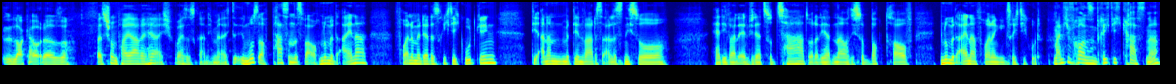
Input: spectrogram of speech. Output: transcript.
locker oder so. Das ist schon ein paar Jahre her, ich weiß es gar nicht mehr. Es muss auch passen. Das war auch nur mit einer Freundin, mit der das richtig gut ging. Die anderen, mit denen war das alles nicht so, ja, die waren entweder zu zart oder die hatten da auch nicht so Bock drauf. Nur mit einer Freundin ging es richtig gut. Manche Frauen sind richtig krass, ne?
